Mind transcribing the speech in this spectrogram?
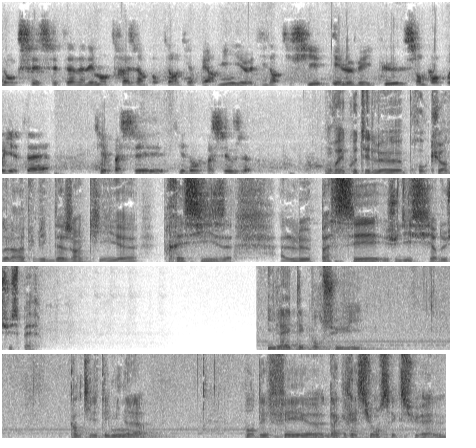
Donc c'est un élément très important qui a permis euh, d'identifier et le véhicule, son propriétaire, qui est passé, qui est donc passé aux œuvres. On va écouter le procureur de la République d'Agen qui précise le passé judiciaire du suspect. Il a été poursuivi quand il était mineur pour des faits euh, d'agression sexuelle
